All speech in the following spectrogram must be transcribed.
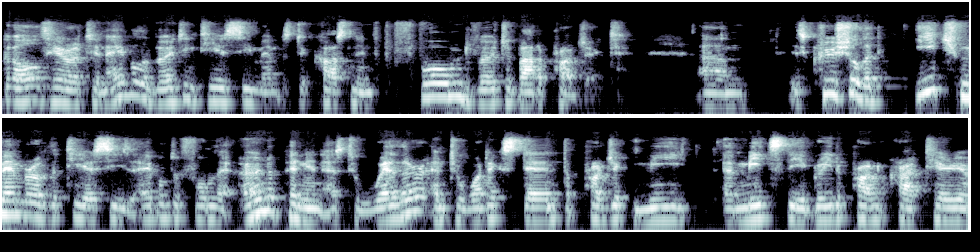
goals here are to enable the voting TOC members to cast an informed vote about a project. Um, it's crucial that each member of the TSC is able to form their own opinion as to whether and to what extent the project meet, uh, meets the agreed upon criteria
